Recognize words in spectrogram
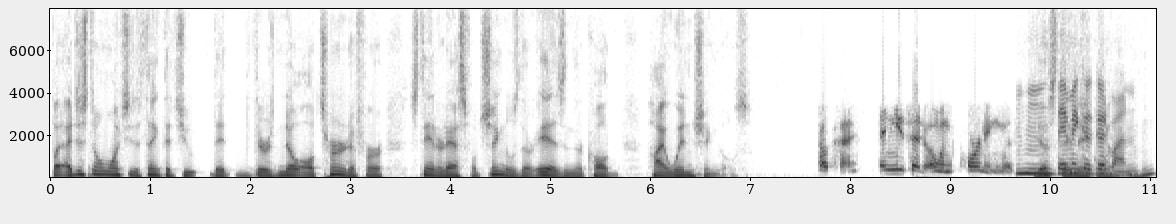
But I just don't want you to think that you that there's no alternative for standard asphalt shingles. There is, and they're called high wind shingles. Okay. And you said Owen Corning was, Mhm, Yes, they, they make, a good one. one. Mhm.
